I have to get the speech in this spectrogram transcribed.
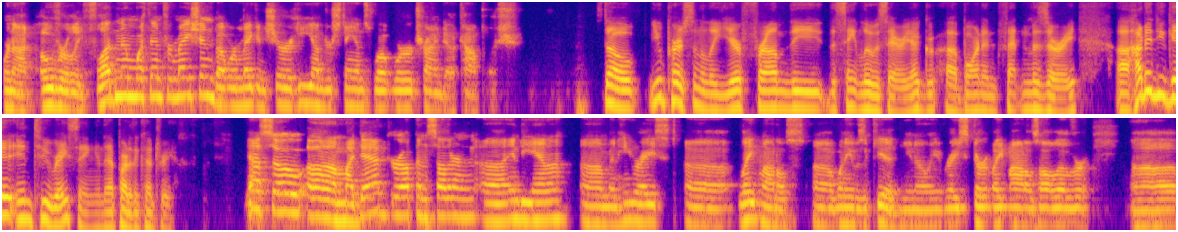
we're not overly flooding him with information, but we're making sure he understands what we're trying to accomplish. So you personally, you're from the the St. Louis area, uh, born in Fenton, Missouri. Uh, how did you get into racing in that part of the country? Yeah, so um, my dad grew up in southern uh, Indiana, um, and he raced uh, late models uh, when he was a kid. You know, he raced dirt late models all over, uh,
